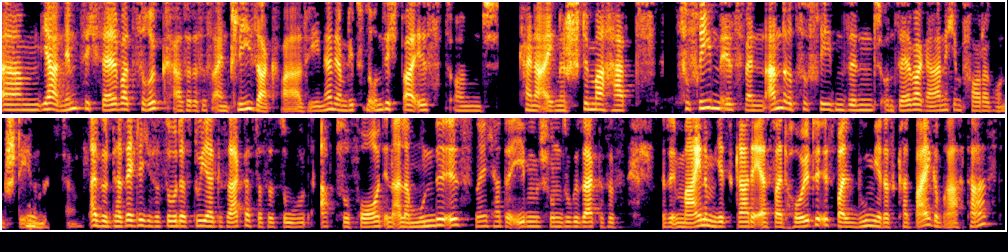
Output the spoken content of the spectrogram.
ähm, ja nimmt sich selber zurück. Also das ist ein Pleaser quasi, ne, der am liebsten unsichtbar ist und keine eigene Stimme hat, zufrieden ist, wenn andere zufrieden sind und selber gar nicht im Vordergrund stehen mhm. möchte. Also tatsächlich ist es so, dass du ja gesagt hast, dass es so ab sofort in aller Munde ist. Ne? Ich hatte eben schon so gesagt, dass es also in meinem jetzt gerade erst seit heute ist, weil du mir das gerade beigebracht hast.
